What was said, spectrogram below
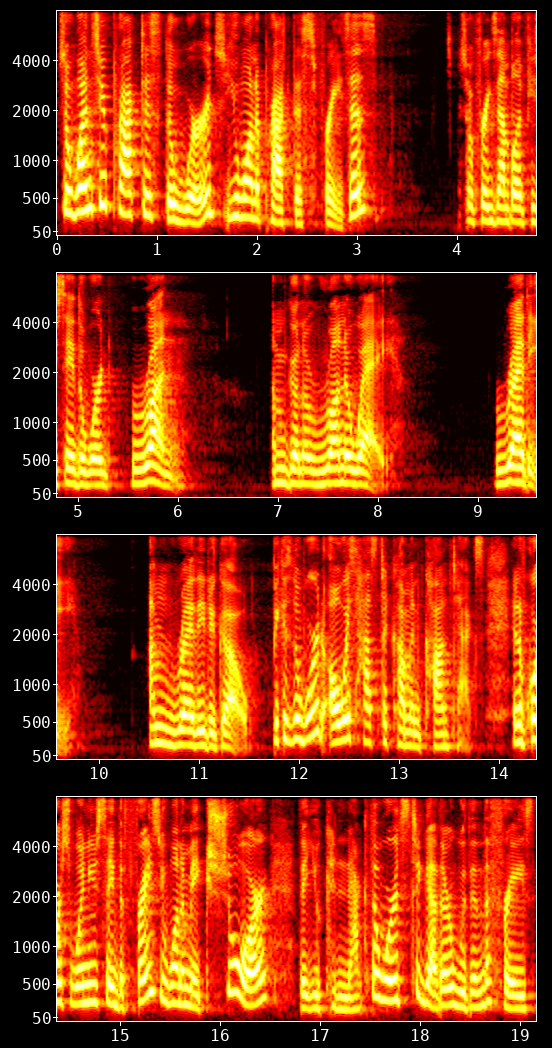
So once you practice the words, you want to practice phrases. So, for example, if you say the word run, I'm gonna run away. Ready, I'm ready to go. Because the word always has to come in context. And of course, when you say the phrase, you wanna make sure that you connect the words together within the phrase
